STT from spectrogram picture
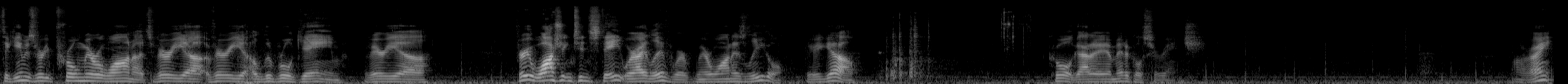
the game is very pro marijuana. It's very, uh, very uh, a liberal game. Very, uh, very Washington State where I live, where marijuana is legal. There you go. Cool. Got a, medical syringe. All right.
